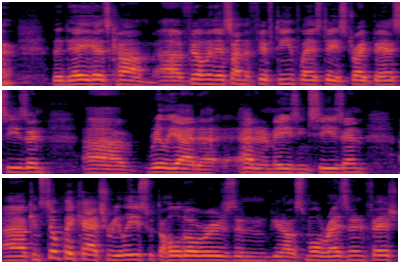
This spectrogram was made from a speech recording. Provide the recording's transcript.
the day has come. Uh, filming this on the 15th, last day of striped bass season. Uh, really had a, had an amazing season. Uh, can still play catch and release with the holdovers and you know small resident fish.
